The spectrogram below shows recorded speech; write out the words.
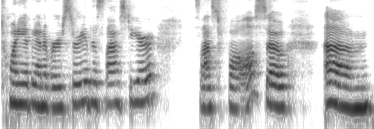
20th anniversary this last year, this last fall. So um,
